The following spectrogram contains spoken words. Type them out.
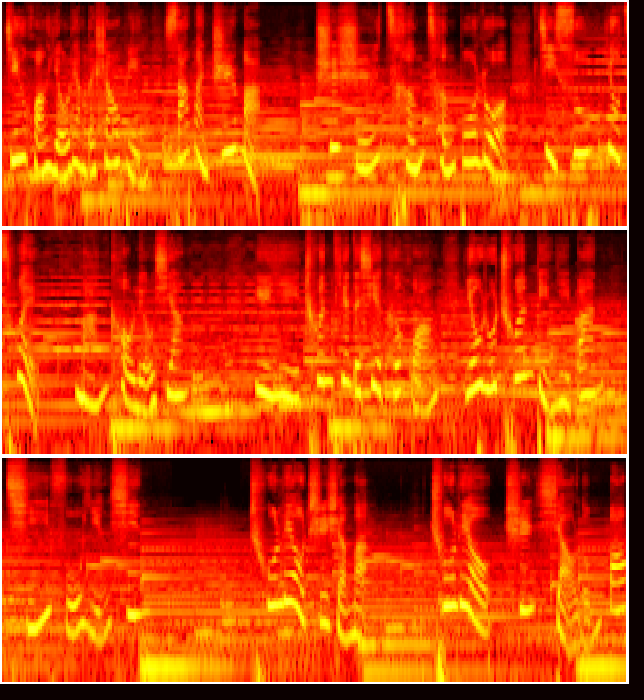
金黄油亮的烧饼撒满芝麻，吃时层层剥落，既酥又脆，满口留香，寓意春天的蟹壳黄犹如春饼一般，祈福迎新。初六吃什么？初六吃小笼包。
